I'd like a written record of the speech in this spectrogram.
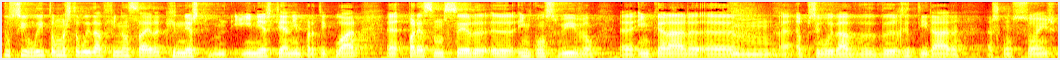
possibilitam uma estabilidade financeira que neste, e neste ano em particular uh, parece-me ser uh, inconcebível encarar a, a possibilidade de, de retirar as concessões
